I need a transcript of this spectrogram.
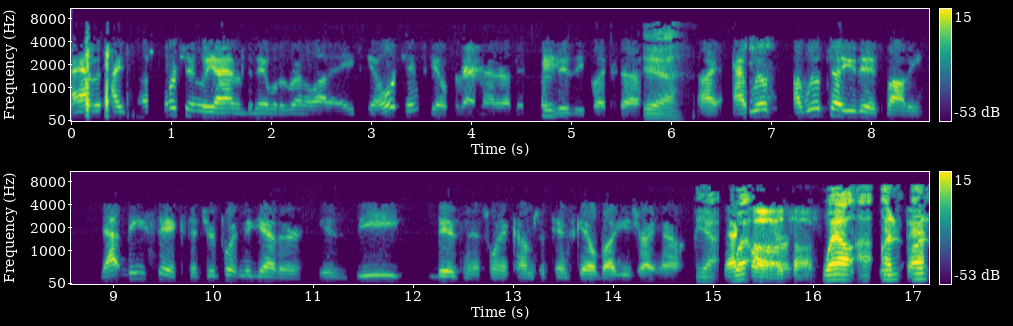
I haven't. I, unfortunately, I haven't been able to run a lot of eight scale or ten scale for that matter. I've been so busy, but uh, Yeah. I I will I will tell you this, Bobby. That B6 that you're putting together is the business when it comes to ten scale buggies right now. Yeah. That Well, oh, that's awesome. Well, uh, un- un-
